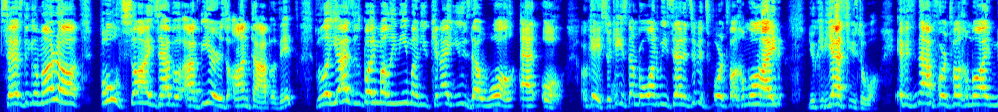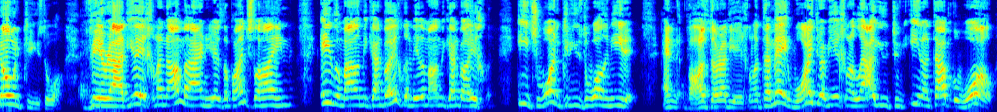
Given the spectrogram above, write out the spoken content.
Says the Gemara, both sides have avirs on top of it. You cannot use that wall at all. Okay, so case number one we said is if it's four tvachim wide, you could yes use the wall. If it's not four tvachim wide, no one can use the wall. And here's the punchline. Each one could use the wall and eat it. And why do Rav Yechon allow you to eat on top of the wall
